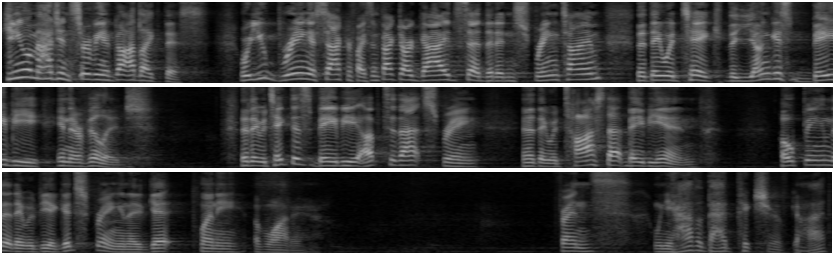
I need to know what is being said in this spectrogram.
Can you imagine serving a God like this? Where you bring a sacrifice. In fact, our guide said that in springtime that they would take the youngest baby in their village. That they would take this baby up to that spring and that they would toss that baby in, hoping that it would be a good spring and they'd get plenty of water. Friends, when you have a bad picture of God,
